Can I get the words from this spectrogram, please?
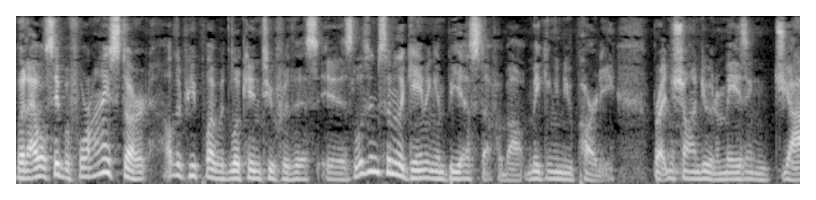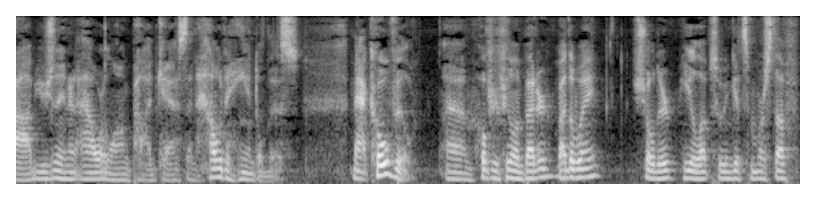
But I will say before I start, other people I would look into for this is listen to some of the gaming and BS stuff about making a new party. Brett and Sean do an amazing job, usually in an hour long podcast, on how to handle this. Matt Colville, um, hope you're feeling better, by the way. Shoulder, heal up so we can get some more stuff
